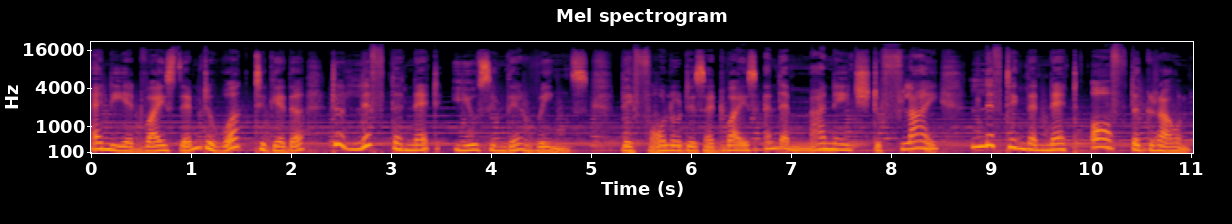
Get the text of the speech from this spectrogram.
and he advised them to work together to lift the net using their wings. They followed his advice and they managed to fly, lifting the net off the ground.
